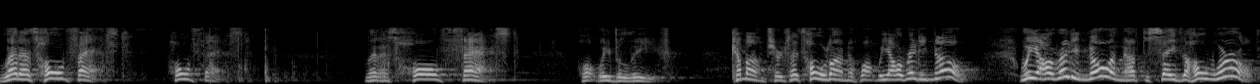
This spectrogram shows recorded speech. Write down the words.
Let us hold fast. Hold fast. Let us hold fast what we believe. Come on, church, let's hold on to what we already know. We already know enough to save the whole world.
